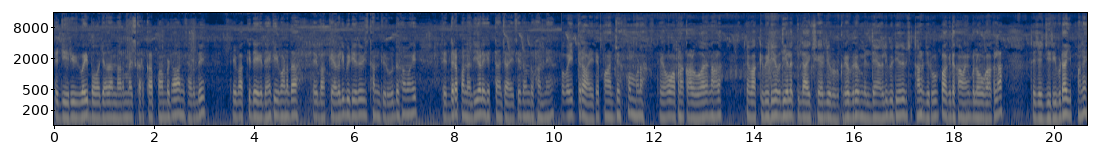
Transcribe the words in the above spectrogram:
ਤੇ ਜੀਰੀ ਵੀ ਬਾਈ ਬਹੁਤ ਜ਼ਿਆਦਾ ਨਰਮ ਹੈ ਇਸ ਕਰਕੇ ਆਪਾਂ ਵਢਾ ਨਹੀਂ ਸਕਦੇ। ਤੇ ਬਾਕੀ ਦੇਖਦੇ ਆ ਕੀ ਬਣਦਾ, ਤੇ ਬਾਕੀ ਅਗਲੀ ਵੀਡੀਓ ਦੇ ਵਿੱਚ ਤੁਹਾਨੂੰ ਜ਼ਰੂਰ ਦਿਖਾਵਾਂਗੇ। ਤੇ ਇੱਧਰ ਆਪਾਂ ਨਦੀ ਵਾਲੇ ਖੇਤਾਂ 'ਚ ਆਏ ਤੇ ਤੁਹਾਨੂੰ ਦਿਖਾਉਂਦੇ ਆ ਬਾਈ ਇੱਧਰ ਆਏ ਤੇ ਪੰਜ ਘੁੰਮਣ, ਤੇ ਉਹ ਆਪਣਾ ਕਾਲੂ ਆ ਨਾਲ। ਤੇ ਬਾਕੀ ਵੀਡੀਓ ਵਧੀਆ ਲੱਗੀ ਲਾਈਕ ਸ਼ੇਅਰ ਜ਼ਰੂਰ ਕਰਿਓ ਵੀਰੋ। ਮਿਲਦੇ ਆ ਅਗਲੀ ਵੀਡੀਓ ਦੇ ਵਿੱਚ। ਤੁਹਾਨੂੰ ਜ਼ਰੂਰ ਪਾ ਕੇ ਦਿਖਾਵਾਂਗੇ ਬਲੌਗ ਅਗਲਾ। ਤੇ ਜੇ ਜੀਰੀ ਵਢਾਈ ਆਪਾਂ ਨੇ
